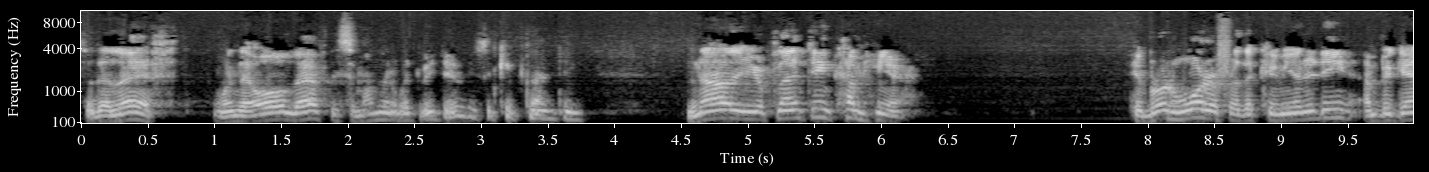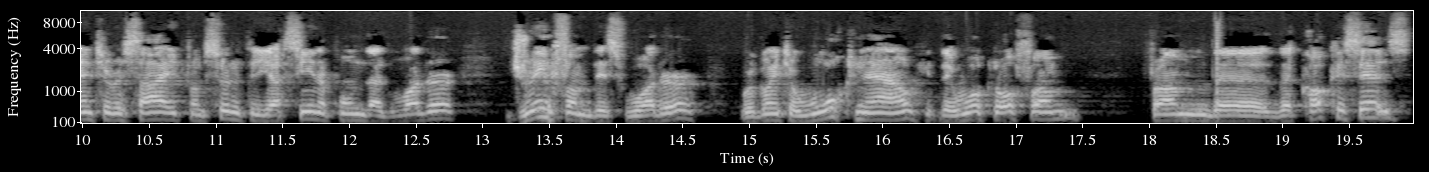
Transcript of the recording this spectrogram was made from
So they left. When they all left they said, Muhammad what do we do? He said, keep planting. Now that you're planting come here. He brought water for the community and began to recite from Surah Yasin upon that water, drink from this water, we're going to walk now. They walked off from from the, the Caucasus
